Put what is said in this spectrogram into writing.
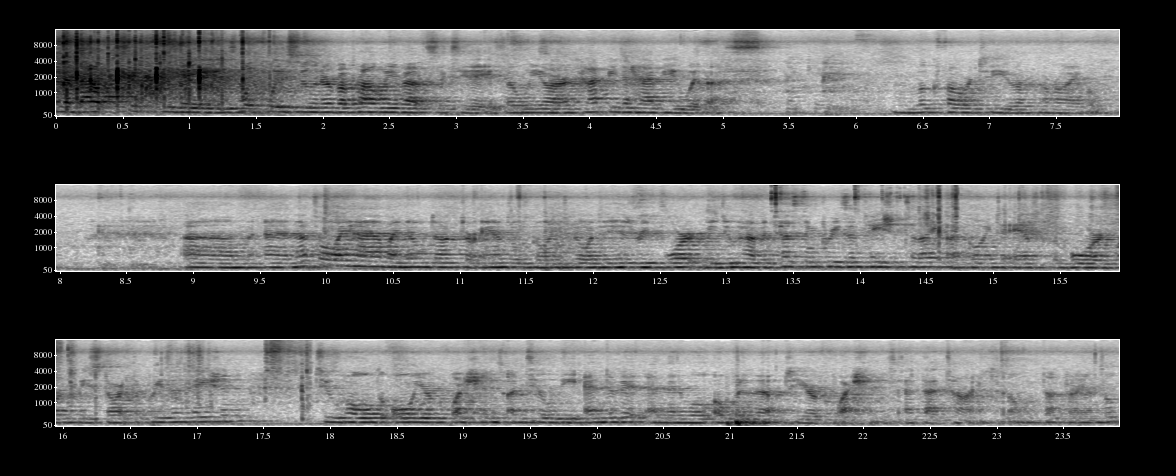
in about 60 days, hopefully sooner, but probably about 60 days. So we are happy to have you with us. And Look forward to your arrival. Um, And that's all I have. I know Dr. Ansel is going to go into his report. We do have a testing presentation tonight. I'm going to ask the board, once we start the presentation, to hold all your questions until the end of it, and then we'll open it up to your questions at that time. So, Dr. Ansel?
